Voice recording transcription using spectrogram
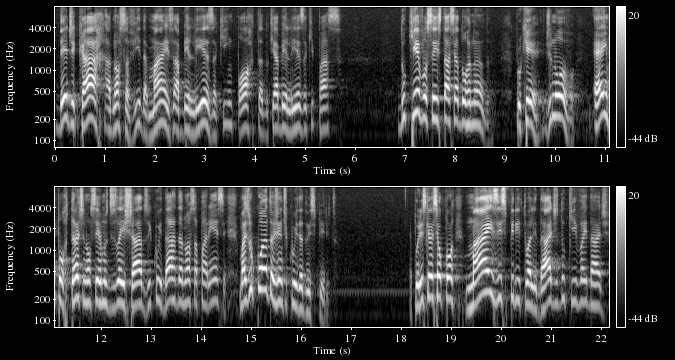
dedicar a nossa vida mais à beleza que importa do que a beleza que passa do que você está se adornando. Porque, de novo, é importante não sermos desleixados e cuidar da nossa aparência, mas o quanto a gente cuida do espírito. É por isso que esse é o ponto. Mais espiritualidade do que vaidade.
